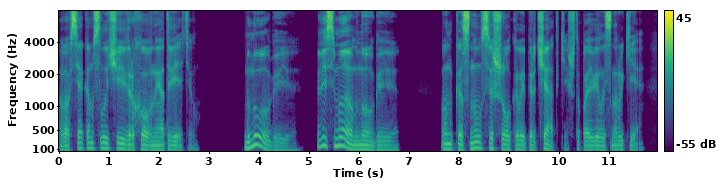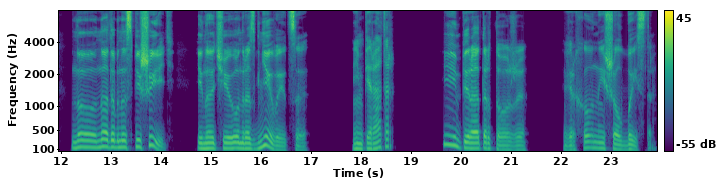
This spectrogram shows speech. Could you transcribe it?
Во всяком случае, Верховный ответил. «Многое, весьма многое». Он коснулся шелковой перчатки, что появилась на руке. «Но надобно спешить, иначе он разгневается». «Император?» И император тоже. Верховный шел быстро,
